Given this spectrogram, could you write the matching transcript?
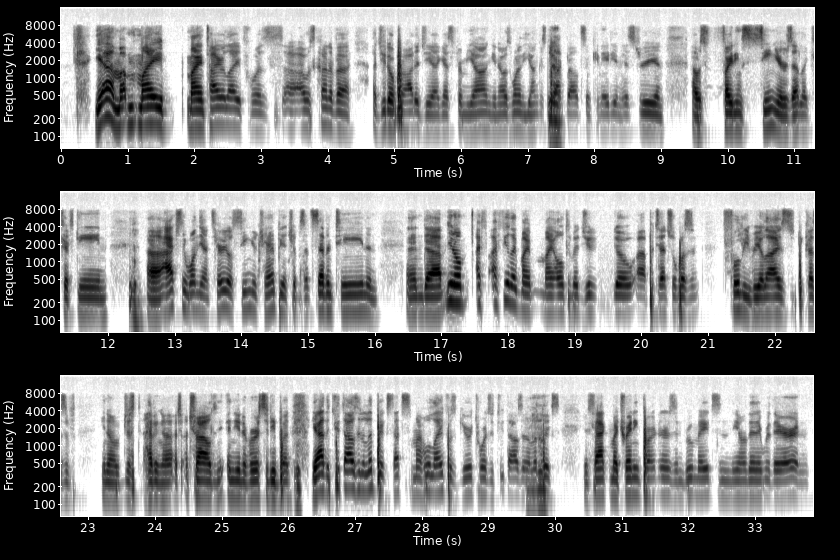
Yeah, my my, my entire life was uh, I was kind of a, a judo prodigy, I guess, from young. You know, I was one of the youngest yeah. black belts in Canadian history, and I was fighting seniors at like 15. Hmm. uh, I actually won the Ontario Senior Championships at 17, and and uh, you know, I, I feel like my my ultimate judo uh, potential wasn't fully realized because of you know, just having a, a child in, in, university. But mm. yeah, the 2000 Olympics, that's my whole life was geared towards the 2000 mm-hmm. Olympics. In fact, my training partners and roommates and, you know, they, they were there and,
